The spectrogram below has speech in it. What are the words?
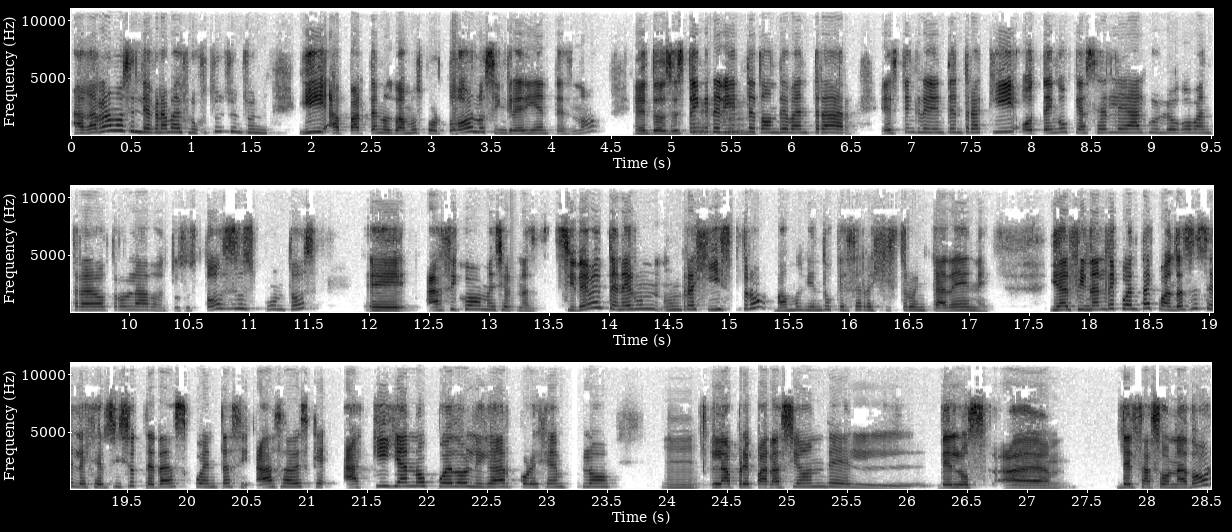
agarramos el diagrama de flujo y aparte nos vamos por todos los ingredientes, ¿no? Entonces, ¿este ingrediente dónde va a entrar? ¿Este ingrediente entra aquí o tengo que hacerle algo y luego va a entrar a otro lado? Entonces, todos esos puntos, eh, así como mencionas, si deben tener un, un registro, vamos viendo que ese registro encadene. Y al final de cuentas, cuando haces el ejercicio, te das cuenta si, ah, sabes que aquí ya no puedo ligar, por ejemplo, Mm, la preparación del, de los, del sazonador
